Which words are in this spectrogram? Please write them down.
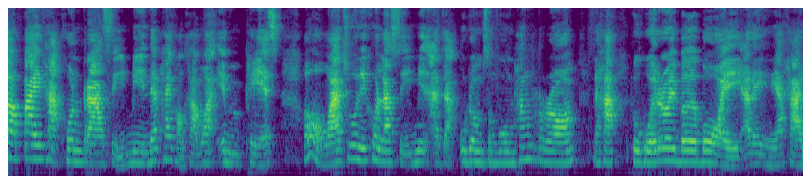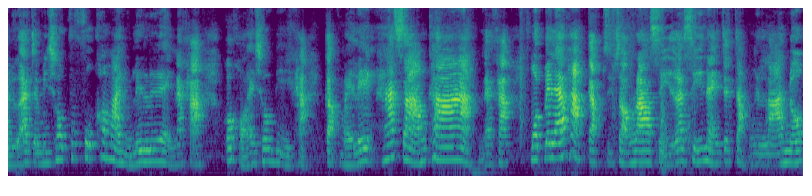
ต่อไปค่ะ คนราศีมีนได้ไพ่ของคำว่า e m p r e s s เขาบอกว่าช่วงนี้คนราศีมีนอาจจะอุดมสมบูรณ์พรั่งพร้อมนะคะ ถูกหวยโรยเบอร์บ่อยอะไรอย่างเงี้ยค่ะ หรืออาจจะมีโชคฟุกๆเข้ามาอยู่เรื่อยๆนะคะ ก็ขอให้โชคดีค่ะ กับหมายเลข 53 ค่ะนะคะ หมดไปแล้วค่ะกับ 12 ราศีราศีไหนจะจับเงินล้านเนาะ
